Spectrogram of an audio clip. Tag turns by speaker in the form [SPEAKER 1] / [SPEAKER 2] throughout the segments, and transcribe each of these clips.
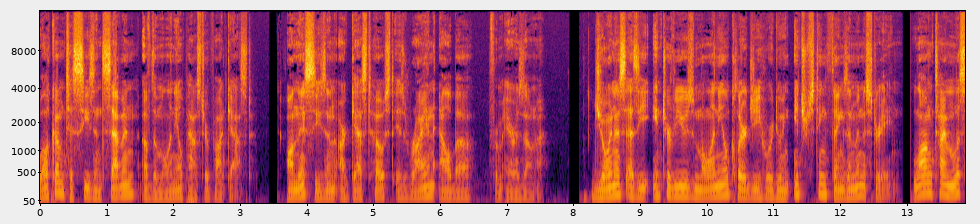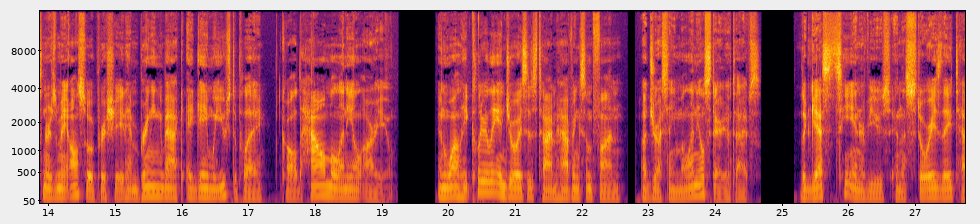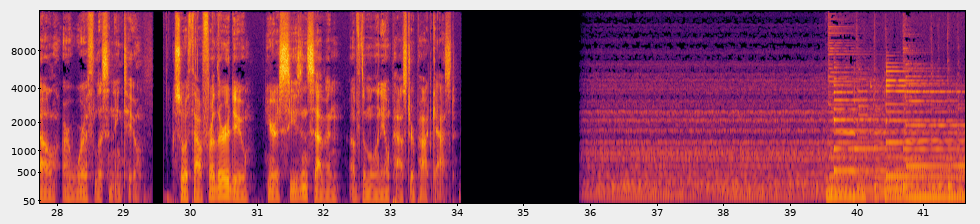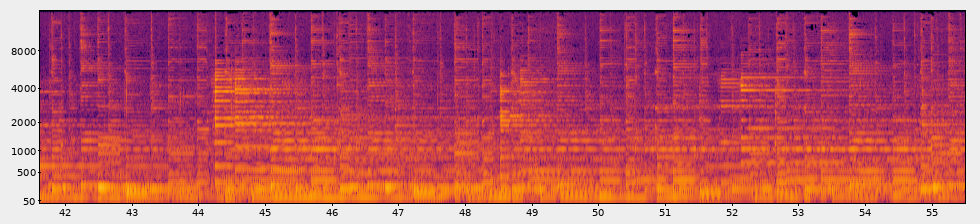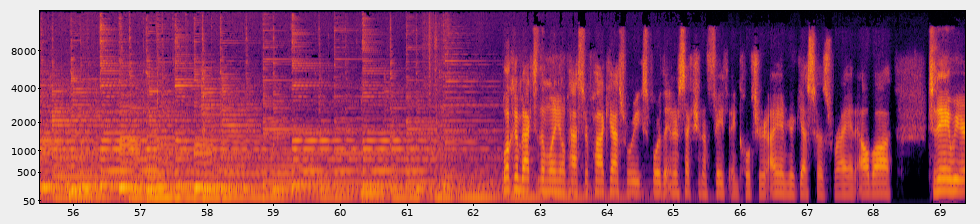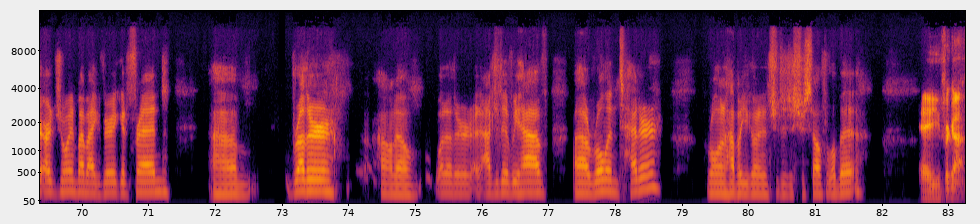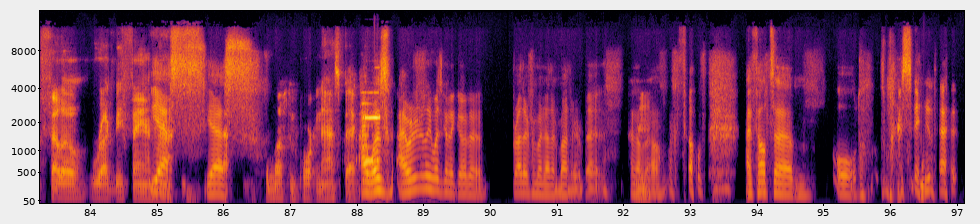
[SPEAKER 1] Welcome to season seven of the Millennial Pastor Podcast. On this season, our guest host is Ryan Albaugh from Arizona. Join us as he interviews millennial clergy who are doing interesting things in ministry. Longtime listeners may also appreciate him bringing back a game we used to play called How Millennial Are You? And while he clearly enjoys his time having some fun addressing millennial stereotypes, the guests he interviews and the stories they tell are worth listening to. So without further ado, here is season seven of the Millennial Pastor Podcast.
[SPEAKER 2] Welcome back to the Millennial Pastor Podcast, where we explore the intersection of faith and culture. I am your guest host, Ryan Albaugh. Today, we are joined by my very good friend, um, brother. I don't know what other adjective we have. Uh, Roland Tedder. Roland, how about you go and introduce yourself a little bit?
[SPEAKER 3] Hey, you forgot fellow rugby fan.
[SPEAKER 2] Yes, yes.
[SPEAKER 3] That's the most important aspect.
[SPEAKER 2] I was, I originally was going to go to brother from another mother, but I don't
[SPEAKER 3] Mm.
[SPEAKER 2] know. I felt I felt um old by saying that.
